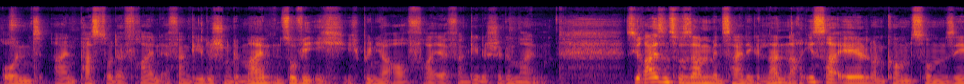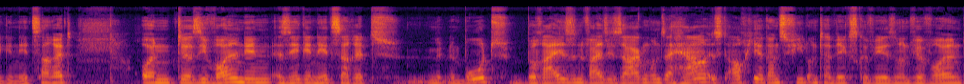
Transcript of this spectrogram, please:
und ein Pastor der freien evangelischen Gemeinden, so wie ich. Ich bin ja auch freie evangelische Gemeinden. Sie reisen zusammen ins Heilige Land nach Israel und kommen zum See Genezareth. Und äh, sie wollen den See Genezareth mit einem Boot bereisen, weil sie sagen, unser Herr ist auch hier ganz viel unterwegs gewesen und wir wollen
